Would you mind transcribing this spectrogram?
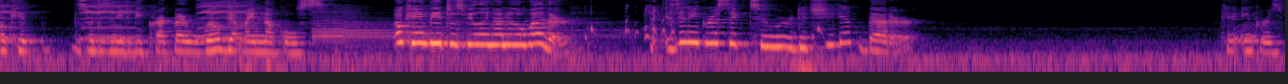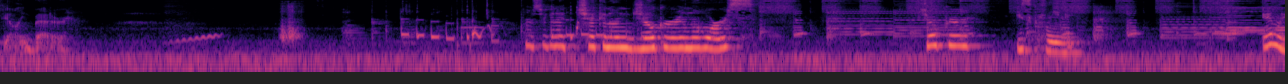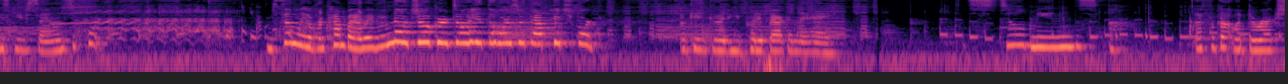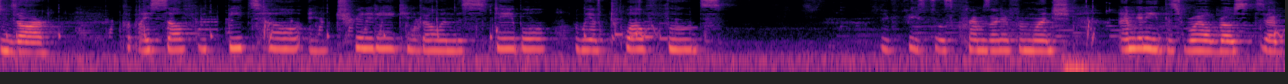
Okay, this one doesn't need to be cracked, but I will get my knuckles. Okay, Beach is feeling under the weather. Isn't Ikra sick too, or did she get better? Okay, Anchor is feeling better. First, we're gonna check in on Joker and the horse. Joker is cleaning. Annalise gives silent support. I'm suddenly overcome by a wave of, no, Joker, don't hit the horse with that pitchfork. Okay, good, you put it back in the hay. It still means, uh, I forgot what directions are. Put myself with Beto and Trinity can go in the stable. We have 12 foods. Face still has crumbs on it from lunch. I'm gonna eat this royal roast. I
